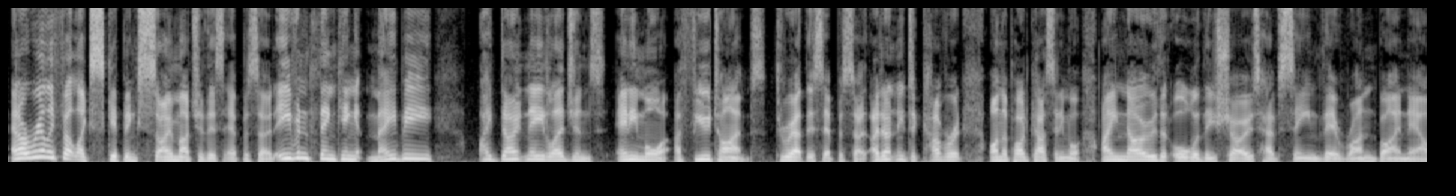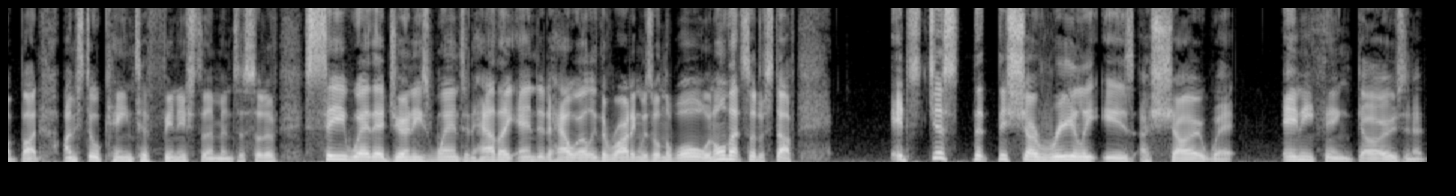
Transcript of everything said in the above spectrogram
And I really felt like skipping so much of this episode, even thinking maybe I don't need Legends anymore a few times throughout this episode. I don't need to cover it on the podcast anymore. I know that all of these shows have seen their run by now, but I'm still keen to finish them and to sort of see where their journeys went and how they ended, how early the writing was on the wall, and all that sort of stuff. It's just that this show really is a show where anything goes and it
